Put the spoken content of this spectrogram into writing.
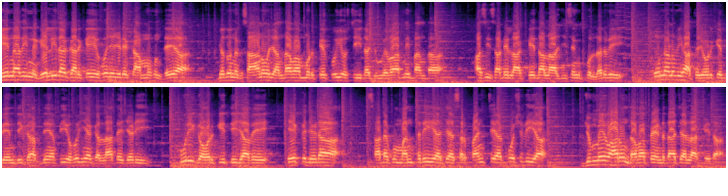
ਇਹਨਾਂ ਦੀ ਨਗੇਲੀ ਦਾ ਕਰਕੇ ਇਹੋ ਜਿਹੇ ਜਿਹੜੇ ਕੰਮ ਹੁੰਦੇ ਆ, ਜਦੋਂ ਨੁਕਸਾਨ ਹੋ ਜਾਂਦਾ ਵਾ, ਮੁੜ ਕੇ ਕੋਈ ਉਸ ਚੀਜ਼ ਦਾ ਜ਼ਿੰਮੇਵਾਰ ਨਹੀਂ ਬਣਦਾ। ਅਸੀਂ ਸਾਡੇ ਇਲਾਕੇ ਦਾ ਲਾਲਜੀਤ ਸਿੰਘ ਭੁੱਲਰ ਵੀ ਉਹਨਾਂ ਨੂੰ ਵੀ ਹੱਥ ਜੋੜ ਕੇ ਬੇਨਤੀ ਕਰਦੇ ਆਂ ਵੀ ਇਹੋ ਜਿਹੀਆਂ ਗੱਲਾਂ ਤੇ ਜਿਹੜੀ ਪੂਰੀ ਗੌਰ ਕੀਤੀ ਜਾਵੇ। ਇੱਕ ਜਿਹੜਾ ਸਾਡਾ ਕੋਈ ਮੰਤਰੀ ਆ ਚਾਹੇ ਸਰਪੰਚ ਆ, ਕੁਛ ਵੀ ਆ, ਜ਼ਿੰਮੇਵਾਰ ਹੁੰਦਾ ਵਾ ਪਿੰਡ ਦਾ ਚਾਹੇ ਇਲਾਕੇ ਦਾ।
